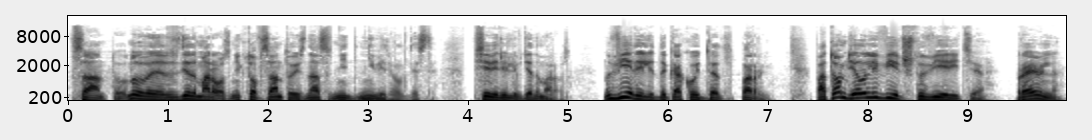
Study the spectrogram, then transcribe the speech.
в Санту? Ну, э, в Деда Мороза. Никто в Санту из нас не, не верил в детстве. Все верили в Деда Мороза. Ну, верили до какой-то поры. Потом делали вид, что верите. Правильно?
